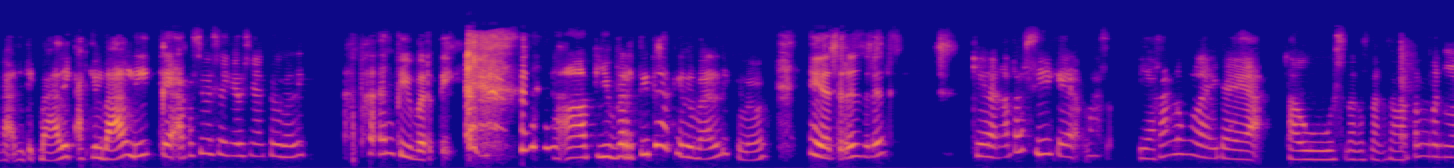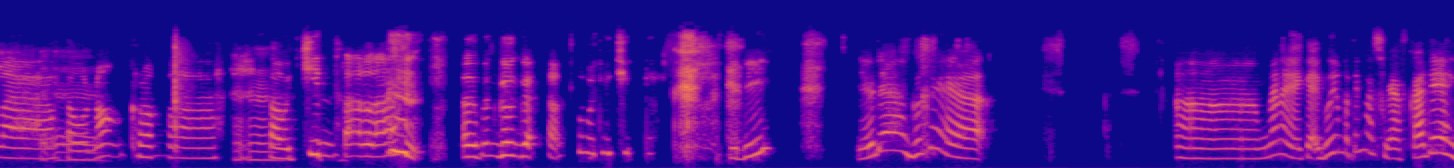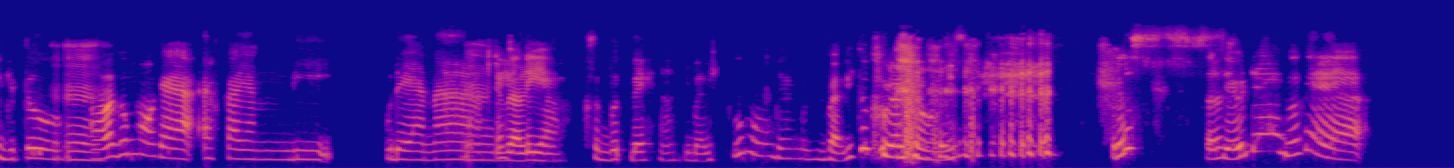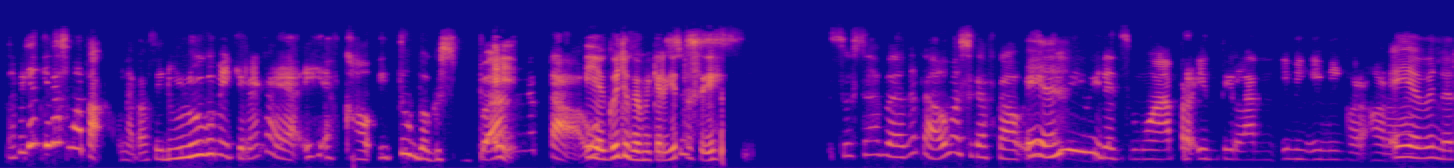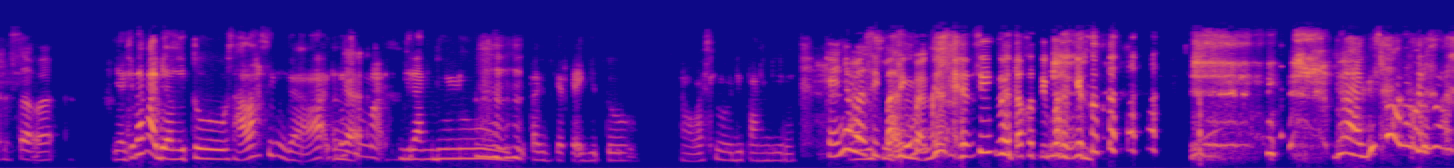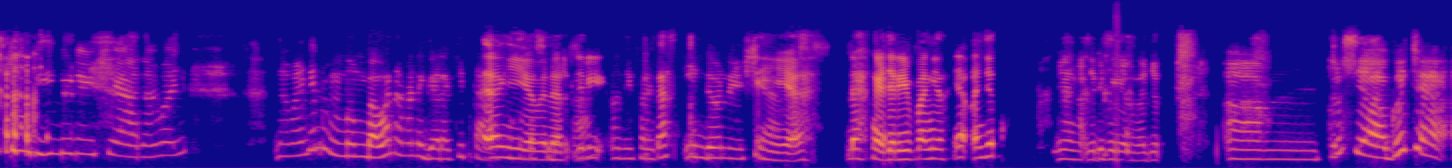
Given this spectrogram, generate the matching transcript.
Nggak titik balik akil balik. Kayak apa sih bahasa Inggrisnya akil balik? Apaan puberty? nah, puberty itu akil balik loh. Iya, terus terus. kayak apa sih kayak mas ya kan lu mulai kayak tahu senang-senang sama temen lah Mm-mm. tahu nongkrong lah Mm-mm. tahu cinta lah walaupun gue nggak tahu apa itu cinta jadi ya udah gue kayak eh gimana ya kayak gue yang penting masuk FK deh gitu Mm-mm. awalnya gue mau kayak FK yang di Udayana Mm, di eh Bali. iya sebut deh nah, di Bali gue mau bilang di Bali kok gue bilang namanya terus Terus? ya udah gue kayak tapi kan kita semua tak nggak tahu sih dulu gue mikirnya kayak ih FK itu bagus banget tau Iya, gue juga mikir gitu Sus- sih. susah banget tau masuk FKUI Iya. Wih, dan semua perintilan iming-iming orang-orang Iya, bener sama. ya kita nggak bilang itu salah sih nggak kita Nggak. cuma bilang dulu kita mikir kayak gitu awas lo dipanggil Kayaknya Abis masih itu- paling bagus kan sih? Gue takut dipanggil. bagus lah nomor satu di Indonesia. Namanya namanya membawa nama negara kita. Eh, iya, benar. Jadi- Universitas Indonesia. Iya. Dah, nggak jadi dipanggil. Ya, lanjut. ya nggak jadi pengen lanjut. Em, terus ya gue cek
